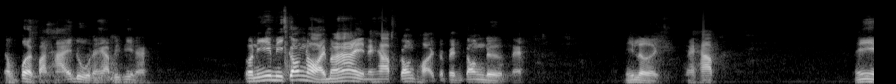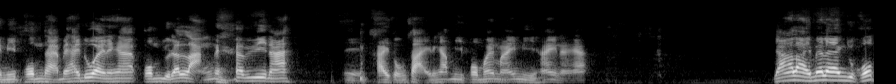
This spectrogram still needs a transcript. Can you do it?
เดี๋ยวผมเปิดฝาท้ายให้ดูนะครับพี่ๆนะ ตัวนี้มีกล้องถอยมาให้นะครับ กล้องถอยจะเป็นกล้องเดิมนะ นี่เลยนะครับ นี่มีพรมแถมไปให้ด้วยนะฮะพรมอยู่ด้านหลังนะครับพี่ๆนะนี่ใครสงสัยนะครับ มีพรมให้ไหมมีให้นะฮะยางอะไหล่แม่แรงอยู่ครบ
